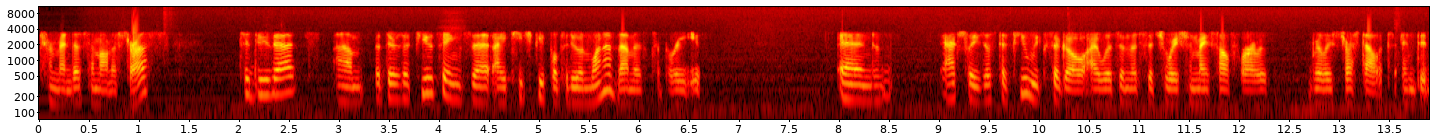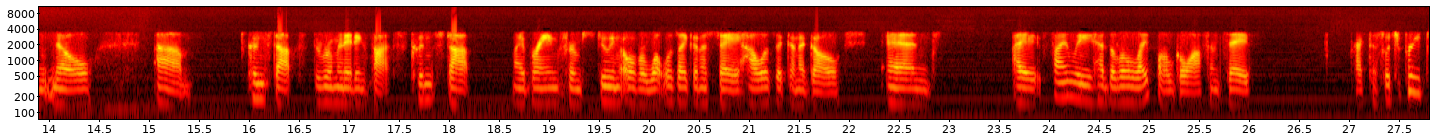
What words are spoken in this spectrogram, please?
tremendous amount of stress to do that. Um, but there's a few things that I teach people to do, and one of them is to breathe. And actually, just a few weeks ago, I was in the situation myself where I was really stressed out and didn't know, um, couldn't stop the ruminating thoughts, couldn't stop my brain from stewing over what was I going to say, how was it going to go, and I finally had the little light bulb go off and say, practice what you preach.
